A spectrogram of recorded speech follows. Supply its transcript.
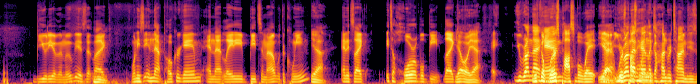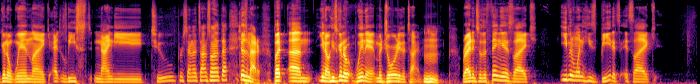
beauty of the movie is that Hmm. like when he's in that poker game and that lady beats him out with the queen, yeah, and it's like it's a horrible beat. Like yeah, oh yeah, you run like that the hand, worst possible way. Yeah, Yeah, you run that hand like a hundred times, he's gonna win like at least ninety-two percent of the time, something like that. Doesn't matter, but um, you know, he's gonna win it majority of the time, Mhm. right? And so the thing is, like, even when he's beat, it's it's like,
